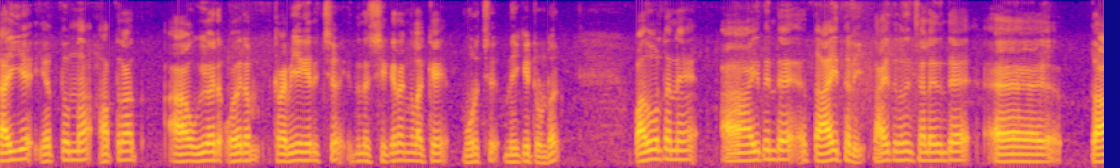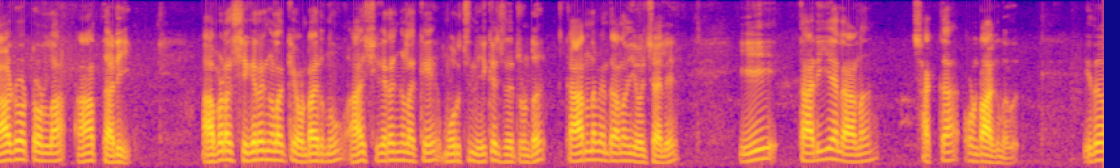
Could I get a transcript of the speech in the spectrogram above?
കൈ എത്തുന്ന അത്ര ഉയര ഉയരം ക്രമീകരിച്ച് ഇതിന്റെ ശിഖരങ്ങളൊക്കെ മുറിച്ച് നീക്കിയിട്ടുണ്ട്. അപ്പോൾ അതുപോലെ തന്നെ ഇതിന്റെ തായ്തടി തായ്തടി എന്ന് വെച്ചാൽ ഇതിന്റെ താഴോട്ടുള്ള ആ തടി അവിടെ ശിഖരങ്ങളൊക്കെ ഉണ്ടായിരുന്നു. ആ ശിഖരങ്ങളൊക്കെ മുറിച്ച് നീക്കം ചെയ്തിട്ടുണ്ട്. കാരണം എന്താണെന്ന് ചോദിച്ചാൽ ഈ തടിയലാണ് ചക്ക ഉണ്ടാകുന്നത്. ഇത്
